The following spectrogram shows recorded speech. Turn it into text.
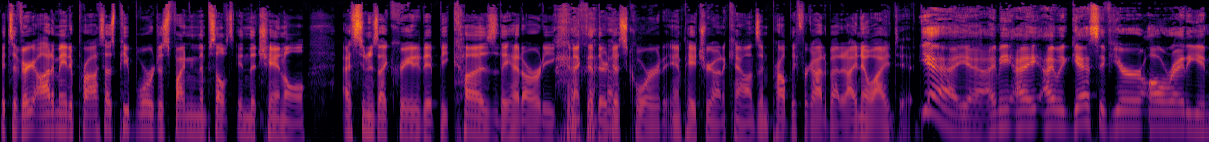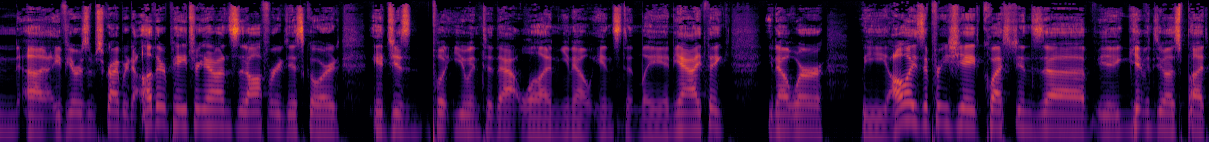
it's a very automated process. People were just finding themselves in the channel as soon as I created it because they had already connected their Discord and Patreon accounts and probably forgot about it. I know I did. Yeah, yeah. I mean, I, I would guess if you're already in, uh, if you're a subscriber to other Patreons that offer Discord, it just put you into that one, you know, instantly. And yeah, I think, you know, we're we always appreciate questions uh, given to us, but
